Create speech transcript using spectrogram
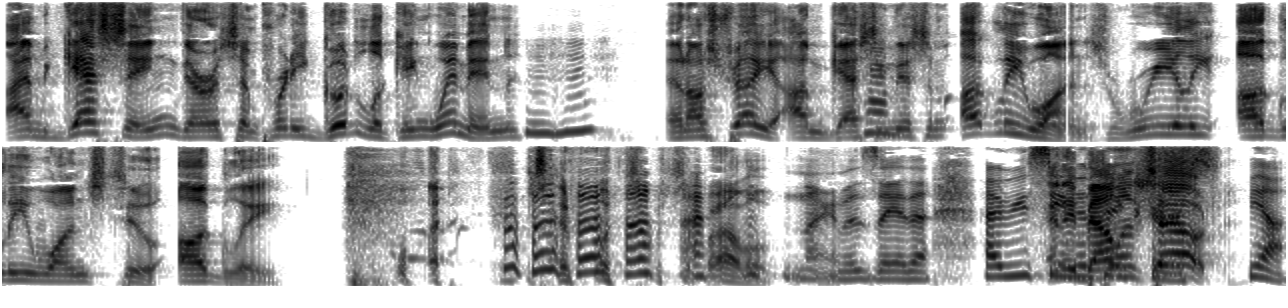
I'm guessing there are some pretty good-looking women Mm-hmm. in Australia. I'm guessing Yeah. there's some ugly ones, really ugly ones too. Ugly. what? what's, what's the problem? I'm not gonna say that. Have you seen And they the balance pictures? out. Yeah.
